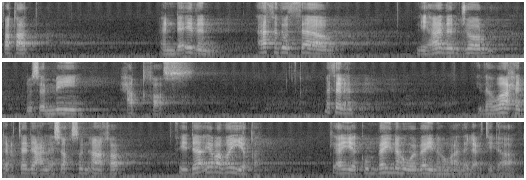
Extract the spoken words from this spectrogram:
فقط عندئذ أخذ الثار لهذا الجرم نسميه حق خاص. مثلا إذا واحد اعتدى على شخص آخر في دائرة ضيقة كأن يكون بينه وبينه هذا الاعتداء.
